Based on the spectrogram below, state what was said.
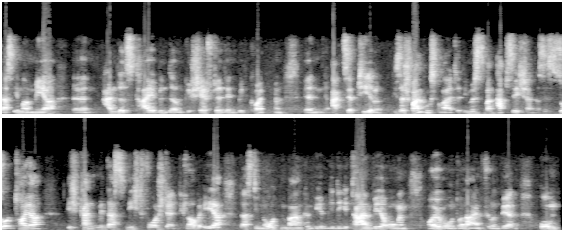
dass immer mehr äh, handelstreibende Geschäfte den Bitcoin äh, akzeptieren. Diese Schwankungsbreite, die müsste man absichern. Das ist so teuer, ich kann mir das nicht vorstellen. Ich glaube eher, dass die Notenbanken eben die digitalen Währungen Euro und Dollar einführen werden, um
